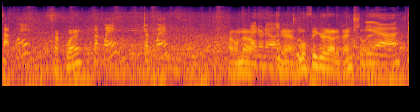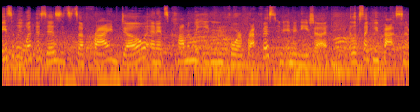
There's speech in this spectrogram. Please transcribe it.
Takwe? Takwe? Takwe? Takwe? I don't know. I don't know. Yeah, we'll figure it out eventually. Yeah. Basically, what this is, it's, it's a fried dough, and it's commonly eaten for breakfast in Indonesia. It looks like we've got some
